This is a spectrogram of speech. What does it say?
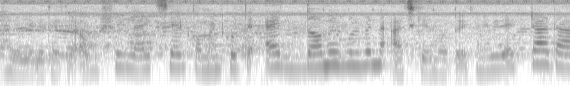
ভালো লেগে থাকলে অবশ্যই লাইক, শেয়ার, কমেন্ট করতে একদমই ভুলবেন না। আজকের মতো এখানে বিদায়। টাটা!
